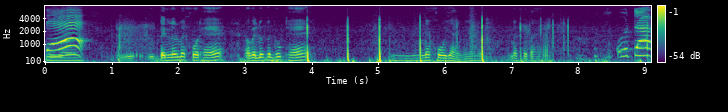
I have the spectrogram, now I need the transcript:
แต่เป็นรถแมคโครแท้ เอาเป็นรถบรรทุกแท้อืมแมคโครใหญ่ไหมรถ แมคโครทหารอุตัก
